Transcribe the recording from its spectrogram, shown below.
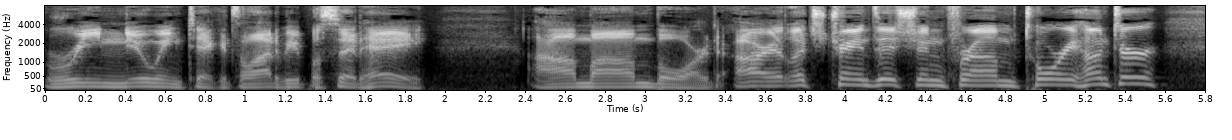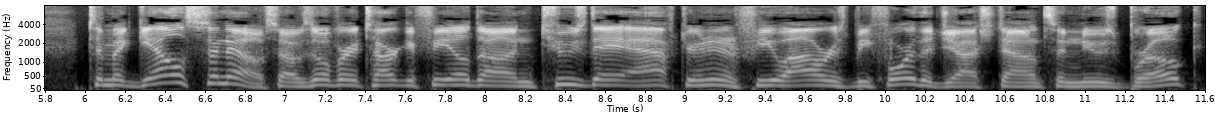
renewing tickets. A lot of people said, hey, I'm on board. All right, let's transition from Torii Hunter to Miguel Sano. So I was over at Target Field on Tuesday afternoon, a few hours before the Josh Donaldson news broke.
